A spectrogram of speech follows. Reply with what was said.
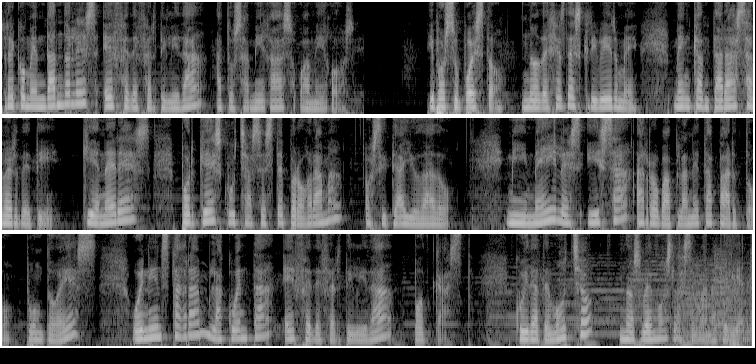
recomendándoles F de fertilidad a tus amigas o amigos. Y por supuesto, no dejes de escribirme. Me encantará saber de ti. ¿Quién eres? ¿Por qué escuchas este programa? ¿O si te ha ayudado? Mi email es isa.planetaparto.es o en Instagram la cuenta F de Fertilidad Podcast. Cuídate mucho, nos vemos la semana que viene.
